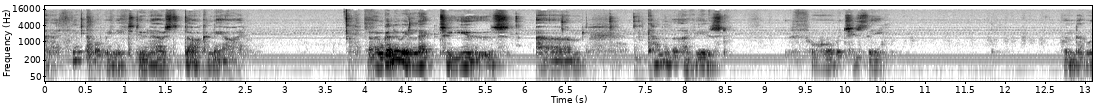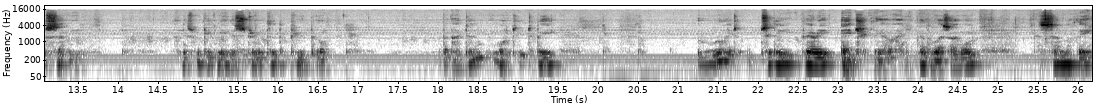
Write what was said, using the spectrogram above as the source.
And I think what we need to do now is to darken the eye. So I'm going to elect to use um, the colour that I've used before, which is the 177. And this will give me the strength of the pupil. But I don't want it to be right to the very edge of the eye. In other words, I want some of the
